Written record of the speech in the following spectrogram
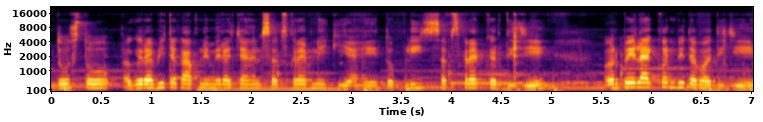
दोस्तों, अगर अभी तक आपने मेरा चैनल सब्सक्राइब नहीं किया है तो प्लीज़ सब्सक्राइब कर दीजिए और बेल आइकन भी दबा दीजिए।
